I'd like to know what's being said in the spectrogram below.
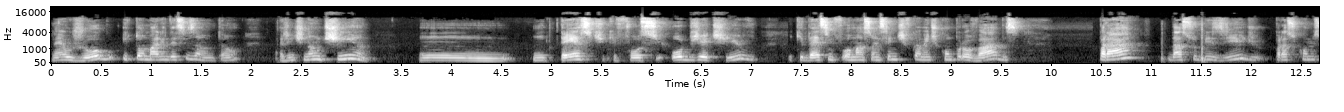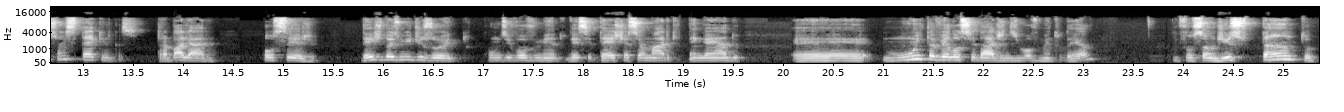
né, o jogo e tomarem decisão. Então, a gente não tinha um, um teste que fosse objetivo e que desse informações cientificamente comprovadas para dar subsídio para as comissões técnicas trabalharem. Ou seja, desde 2018, com o desenvolvimento desse teste. Essa é uma área que tem ganhado é, muita velocidade no desenvolvimento dela. Em função disso, tanto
